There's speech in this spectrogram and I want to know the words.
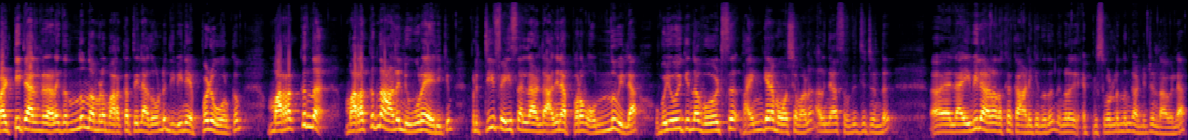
മൾട്ടി ടാലന്റഡ് ആണ്. ഇതൊന്നും നമ്മൾ മറക്കത്തില്ല. അതുകൊണ്ട് നിവിനെ എപ്പോഴും ഓർക്കും. മറക്കുന്ന മറക്കുന്ന ആൾ നൂറായിരിക്കും പ്രിറ്റി ഫേസ് അല്ലാണ്ട് അതിനപ്പുറം ഒന്നുമില്ല. ഉപയോഗിക്കുന്ന വേർഡ്സ് ഭയങ്കര മോശമാണ്. അത് ഞാൻ ശ്രദ്ധിച്ചിട്ടുണ്ട്. ലൈവിലാണ് അതൊക്കെ കാണിക്കുന്നത്. നിങ്ങൾ എപ്പിസോഡിലൊന്നും കണ്ടിട്ടുണ്ടാവില്ല.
